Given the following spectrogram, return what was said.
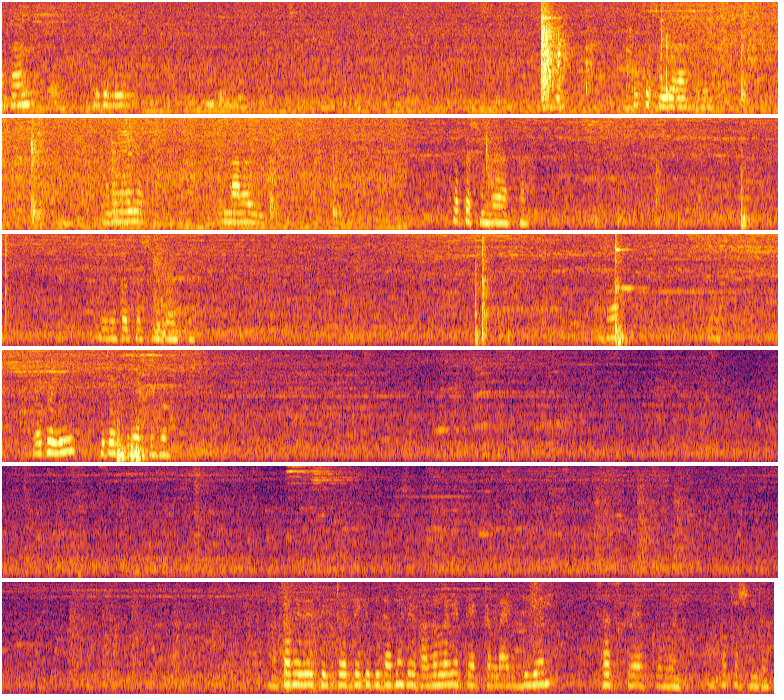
এখন এগুলি কত সুন্দর আছে হয়ে গেছে নামাই কত সুন্দর আচ্ছা কত সুন্দর আছে। এগুলি ছিঁড়ে ছিঁড়ে দিব। আচারের রেসিপিটা দেখে যদি আপনাদের ভালো লাগে, তো একটা লাইক দিবেন সাবস্ক্রাইব করবেন। কত সুন্দর।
